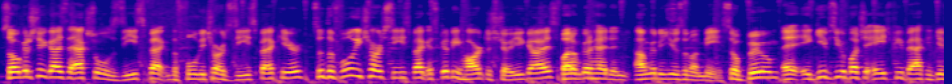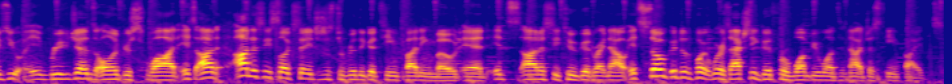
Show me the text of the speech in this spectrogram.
So I'm going to show you guys the actual Z spec, the fully charged Z spec here. So the fully charged Z spec, it's going to be hard to show you guys, but I'm going to head and I'm going to use it on me. So boom, it, gives you a bunch of HP back. It gives you, it regens all of your squad. It's on, honestly, Slug Sage is just a really good team fighting mode, and it's honestly too good right now. It's so good to the point where it's actually good for 1v1s and not just team fights.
